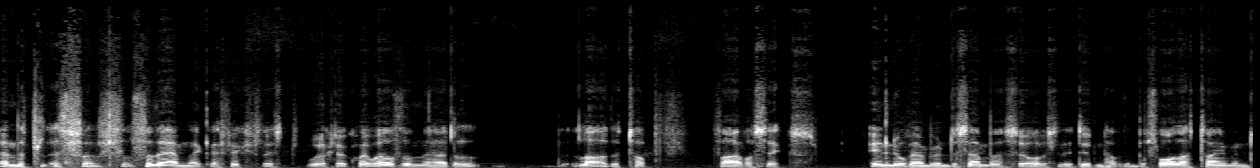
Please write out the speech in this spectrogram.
and the, for, for, them, like their fixture list worked out quite well for them. They had a, a, lot of the top five or six in November and December, so obviously they didn't have them before that time, and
